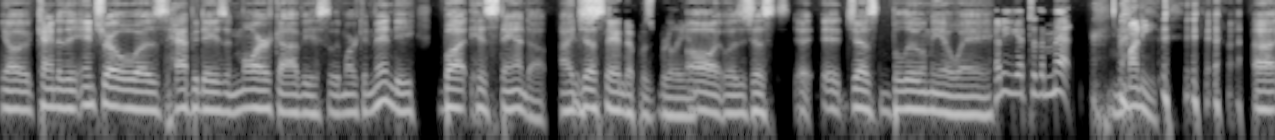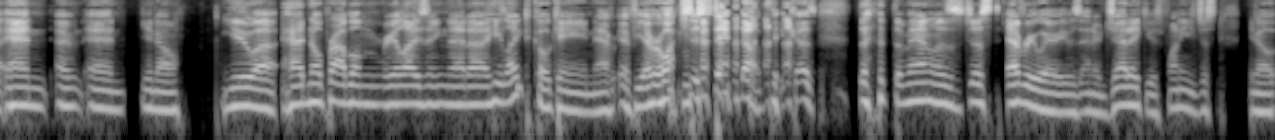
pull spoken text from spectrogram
you know, kind of the intro was Happy Days and Mork, obviously Mork and Mindy, but his stand up. I His just, stand up was brilliant. oh, it was just, it, it just blew me away. How do you get to the Met? Money. Uh, and, and, and, you know, you, uh, had no problem realizing that, uh, he liked cocaine if you ever watched his stand up because the, the man was just everywhere. He was energetic. He was funny. He just, you know,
